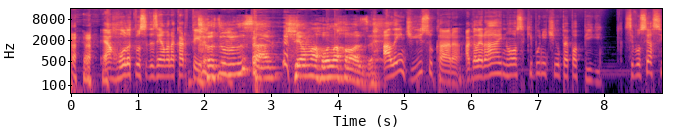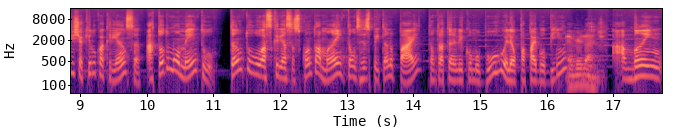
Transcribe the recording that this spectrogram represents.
é a rola que você desenhava na carteira. Todo mundo sabe que é uma rola rosa. Além disso, cara, a galera, ai, nossa, que bonitinho o Peppa Pig. Se você assiste aquilo com a criança, a todo momento, tanto as crianças quanto a mãe estão desrespeitando o pai, estão tratando ele como burro, ele é o papai bobinho. É verdade. A mãe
